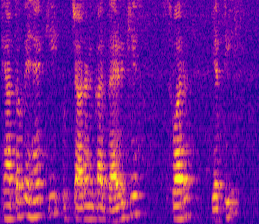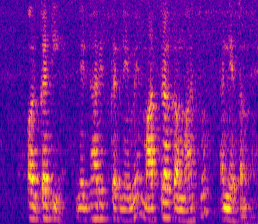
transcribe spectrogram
ध्यातव्य है कि उच्चारण का दैर्घ्य, स्वर, यति और गति निर्धारित करने में मात्रा का महत्व अन्यतम है।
